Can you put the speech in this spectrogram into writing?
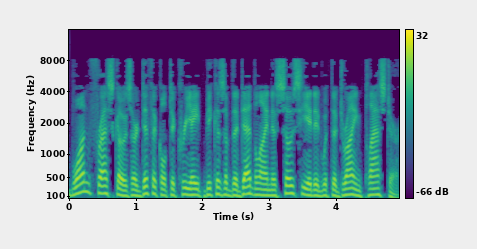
Buon frescoes are difficult to create because of the deadline associated with the drying plaster.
